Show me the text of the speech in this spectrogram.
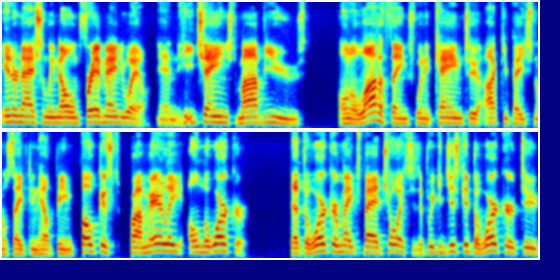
internationally known, Fred Manuele, and he changed my views on a lot of things when it came to occupational safety and health being focused primarily on the worker that the worker makes bad choices. If we could just get the worker to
